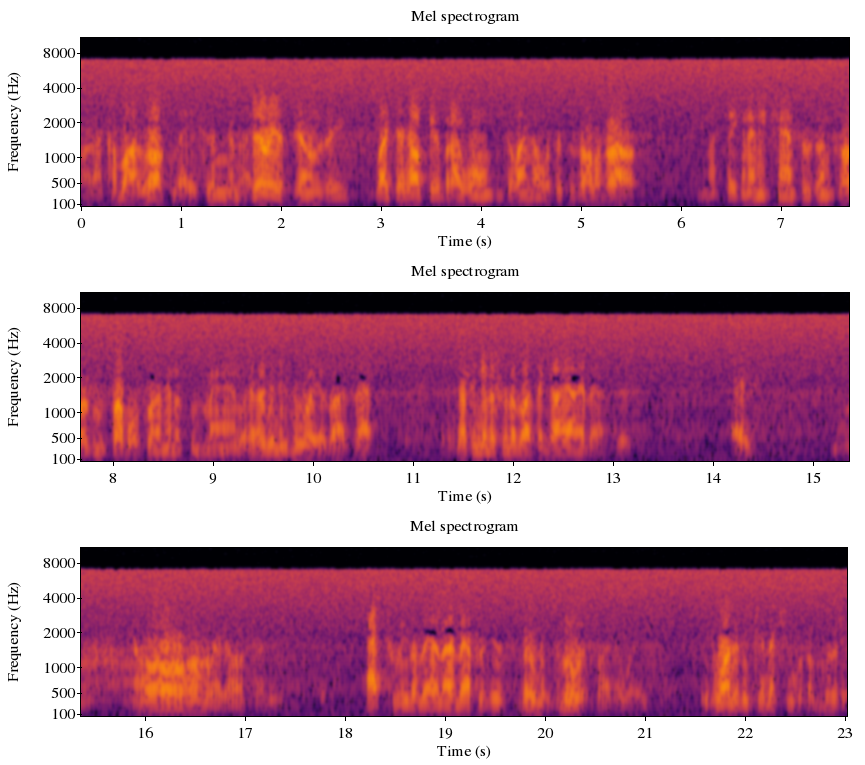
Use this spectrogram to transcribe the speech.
Oh, now, come on, look, Mason. I'm I- serious, Jonesy. I'd like to help you, but I won't until I know what this is all about. I'm not taking any chances on causing trouble for an innocent man. Well, you needn't worry about that. There's nothing innocent about the guy I'm after. I. Oh, all right, I'll tell you. Actually, the man I'm after, his name is Lewis, by the way. He's wanted in connection with a murder.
